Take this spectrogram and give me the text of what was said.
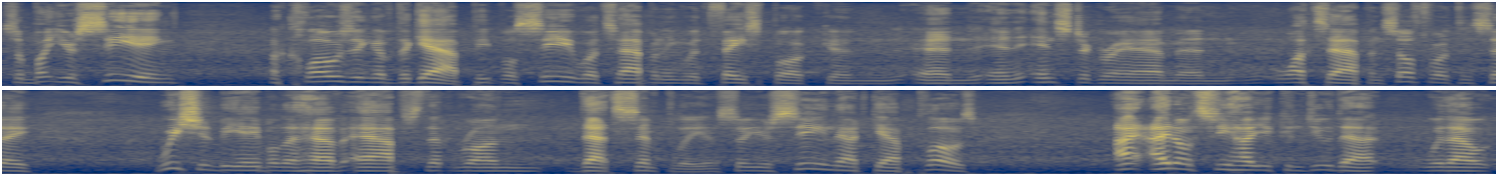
So, but you're seeing a closing of the gap. People see what's happening with Facebook and, and, and Instagram and WhatsApp and so forth and say, we should be able to have apps that run that simply. And so you're seeing that gap close. I, I don't see how you can do that without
